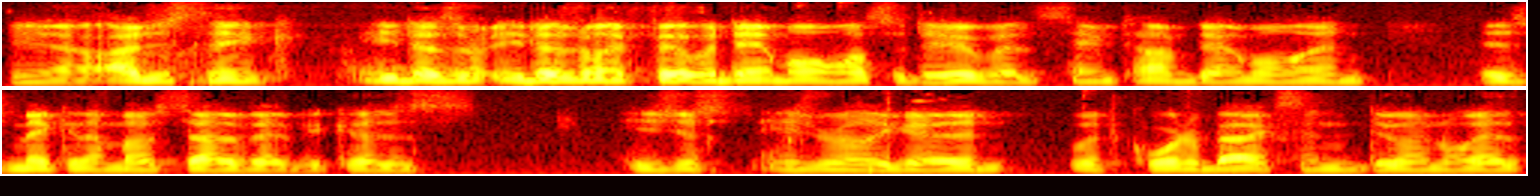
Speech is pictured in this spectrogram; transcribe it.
you know, I just think he doesn't he doesn't really fit what Mullen wants to do, but at the same time, Mullen is making the most out of it because he's just he's really good with quarterbacks and doing with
